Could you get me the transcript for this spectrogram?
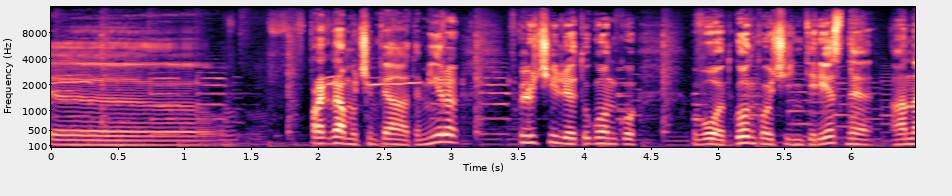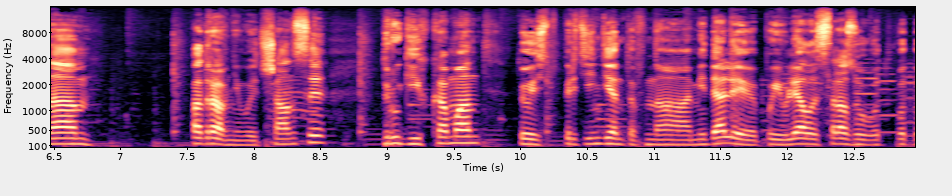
э, в программу чемпионата мира включили эту гонку. Вот, гонка очень интересная. Она подравнивает шансы других команд, то есть претендентов на медали появлялось сразу вот, вот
